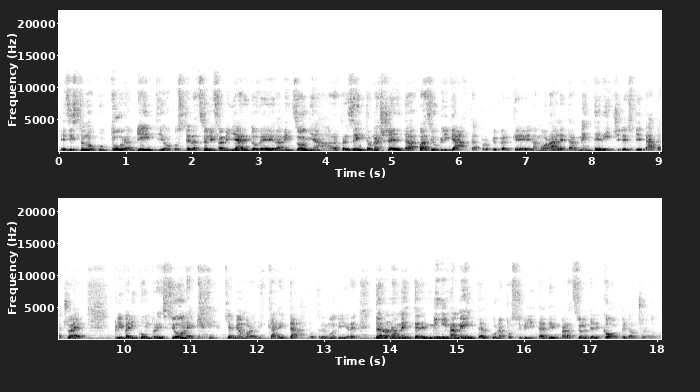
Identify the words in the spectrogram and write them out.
Esistono culture, ambienti o costellazioni familiari dove la menzogna rappresenta una scelta quasi obbligata, proprio perché la morale è talmente rigida e spietata, cioè priva di comprensione e chiamiamola di carità, potremmo dire, da non ammettere minimamente alcuna possibilità di riparazione delle colpe da un certo punto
